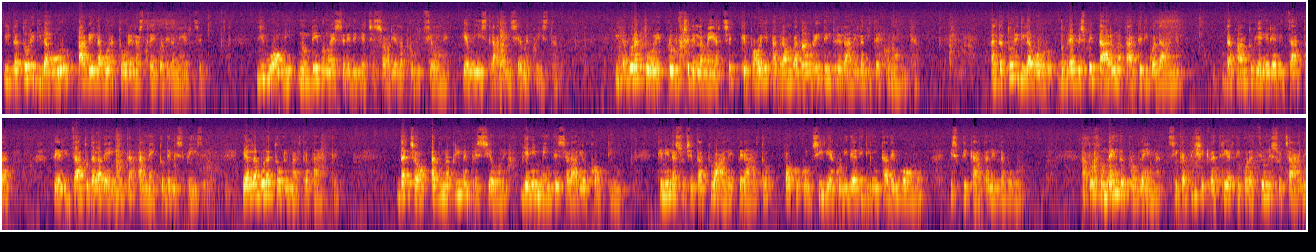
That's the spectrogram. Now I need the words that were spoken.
il datore di lavoro paga il lavoratore alla stregua della merce. Gli uomini non devono essere degli accessori alla produzione e amministrati insieme a questa. Il lavoratore produce della merce che poi avrà un valore ed entrerà nella vita economica. Al datore di lavoro dovrebbe spettare una parte di guadagno da quanto viene realizzato dalla vendita al netto delle spese e al lavoratore un'altra parte. Da ciò ad una prima impressione viene in mente il salario a cottimo, che nella società attuale, peraltro, poco concilia con l'idea di dignità dell'uomo esplicata nel lavoro. Approfondendo il problema si capisce che la triarticolazione sociale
